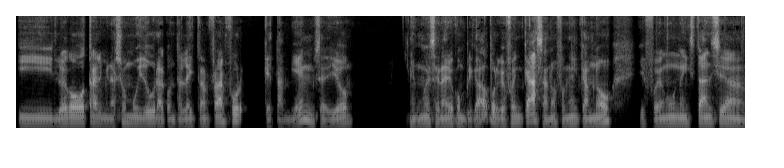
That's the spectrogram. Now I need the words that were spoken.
Y luego otra eliminación muy dura contra el Eintracht Frankfurt, que también se dio en un escenario complicado porque fue en casa, ¿no? Fue en el Camp Nou y fue en una instancia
